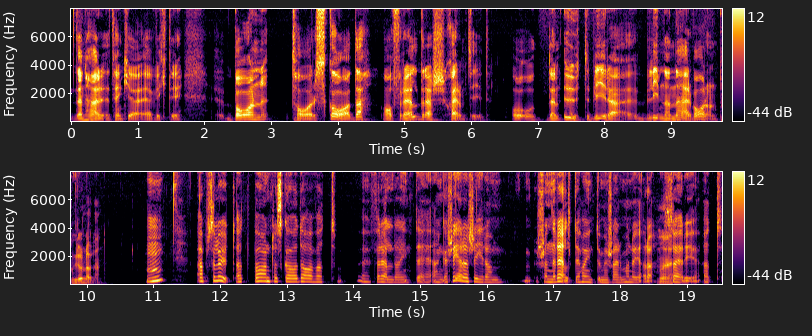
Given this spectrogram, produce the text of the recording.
Den här tänker jag är viktig. Barn tar skada av föräldrars skärmtid och, och den uteblivna närvaron på grund av den. Mm, absolut, att barn tar skada av att eh, föräldrar inte engagerar sig i dem generellt, det har inte med skärmar att göra. Nej. Så är det ju. Att,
